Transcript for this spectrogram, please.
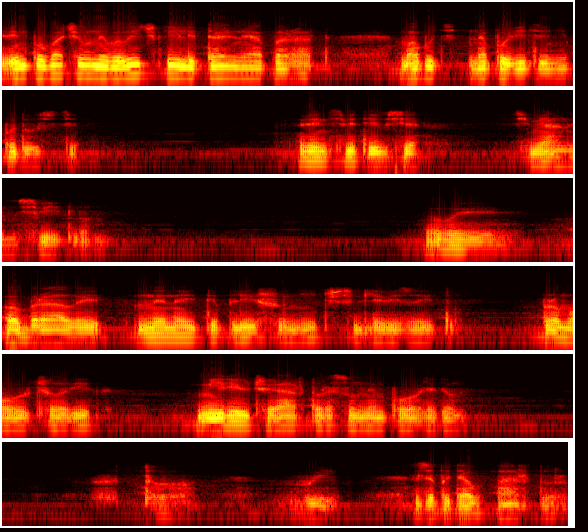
він побачив невеличкий літальний апарат, мабуть, на повітряній подушці. Він світився тьмяним світлом. Ви обрали не найтеплішу ніч для візиту, промовив чоловік, міряючи Артура сумним поглядом. Хто ви? Запитав Артур.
